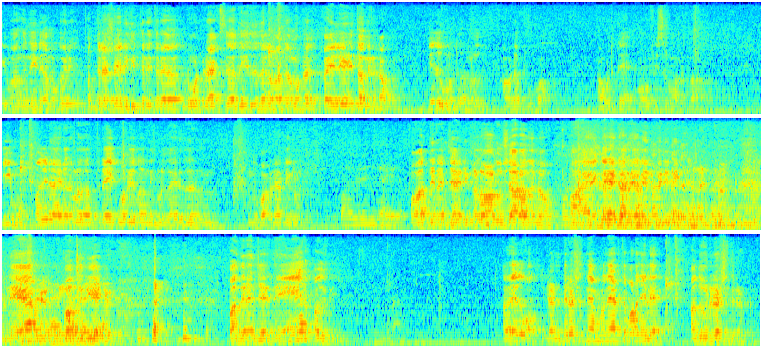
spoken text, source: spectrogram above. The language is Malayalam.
വണ്ടി വാങ്ങുന്നതിന് നമുക്ക് ഒരു പത്ത് ലക്ഷം അല്ലെങ്കിൽ ഇത്ര ഇത്ര റോഡ് ടാക്സ് അത് ഇത് തന്നെ നമുക്ക് കയ്യിൽ എഴുതി തന്നിട്ടുണ്ടാവും. ഇതുകൊണ്ട് നമ്മൾ അവിടെ പോവാം. അവിടുത്തെ ഓഫീസർമാർക്കാണ് ഈ മുപ്പതിനായിരം എന്നുള്ളത് അത്രയും കുറയുന്നത് നിങ്ങൾ കരുതുന്നു? എന്ന് പറഞ്ഞാൽ പതിനഞ്ചായിരം. നിങ്ങൾ ആൾ ഉഷാറാന്നല്ലോ ഭയങ്കര നേർ പകുതിയായിട്ട്. പതിനഞ്ചായിരം നേർ പകുതി. അതായത് രണ്ട് ലക്ഷത്തിന് നമ്മൾ നേരത്തെ പറഞ്ഞില്ലേ? അത് ഒരു ലക്ഷത്തിന് കിട്ടും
